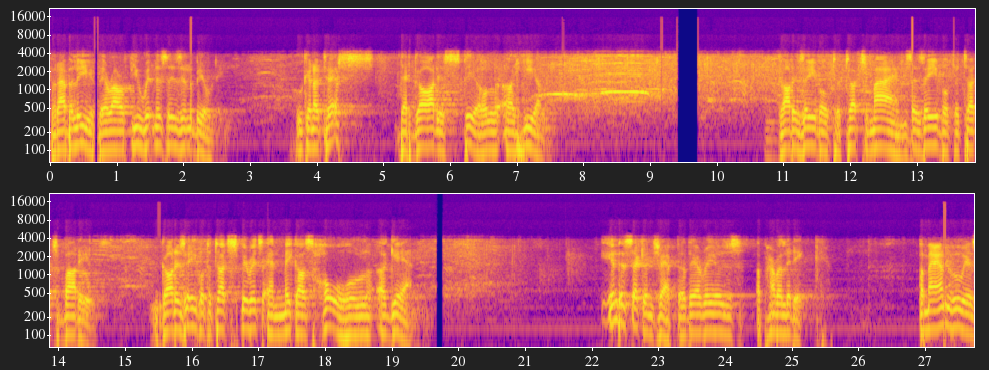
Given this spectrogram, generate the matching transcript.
But I believe there are a few witnesses in the building who can attest that God is still a healer. God is able to touch minds, is able to touch bodies. God is able to touch spirits and make us whole again. In the second chapter, there is a paralytic, a man who is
